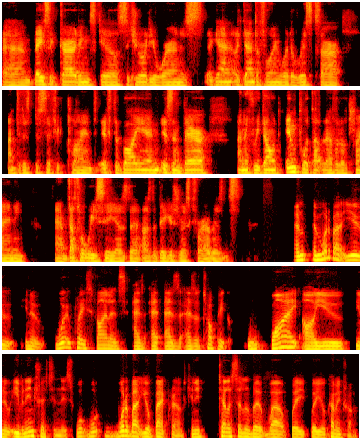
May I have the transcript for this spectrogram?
um, basic guarding skills, security awareness, again, identifying where the risks are and to the specific client. If the buy-in isn't there, and if we don't input that level of training, um, that's what we see as the as the biggest risk for our business. And and what about you? You know, workplace violence as as as a topic. Why are you you know even interested in this? What what what about your background? Can you tell us a little bit about where, where you're coming from?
